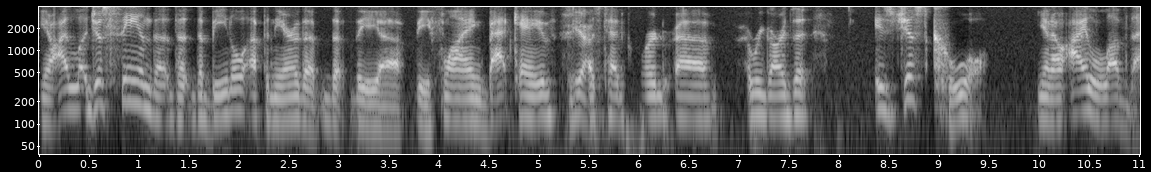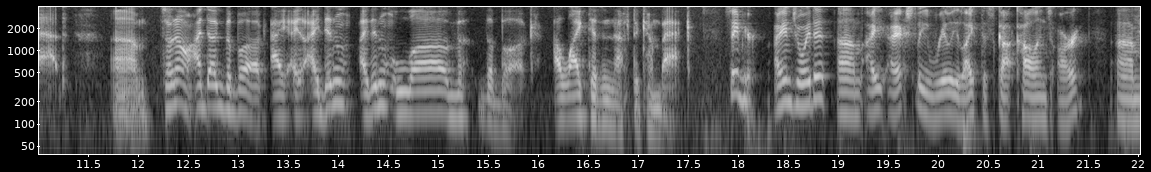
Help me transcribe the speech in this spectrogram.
you know, I lo- just seeing the, the the beetle up in the air, the the the uh, the flying bat cave, Yeah. as Ted Kord uh, regards it, is just cool. You know, I love that. Um, so no, I dug the book. I, I I didn't I didn't love the book. I liked it enough to come back. Same here. I enjoyed it. Um, I, I actually really liked the Scott Kolins art. Um,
